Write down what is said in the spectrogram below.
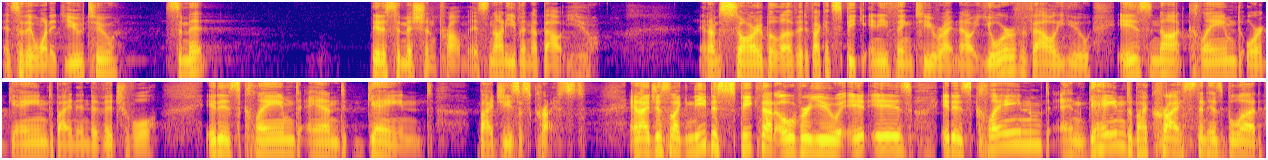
And so they wanted you to, submit. They had a submission problem. It's not even about you. And I'm sorry, beloved, if I can speak anything to you right now, your value is not claimed or gained by an individual. It is claimed and gained by Jesus Christ. And I just like need to speak that over you. It is it is claimed and gained by Christ in his blood.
